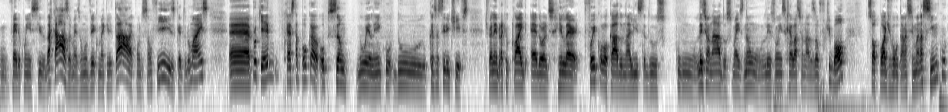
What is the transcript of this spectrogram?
um velho conhecido da casa, mas vamos ver como é que ele tá, a condição física e tudo mais, é, porque resta pouca opção no elenco do Kansas City Chiefs. A gente vai lembrar que o Clyde Edwards Hiller foi colocado na lista dos com lesionados, mas não lesões relacionadas ao futebol, só pode voltar na semana 5.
